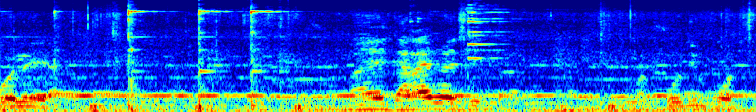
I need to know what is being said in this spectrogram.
বলে মনে যায় প্রচুর কষ্ট।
